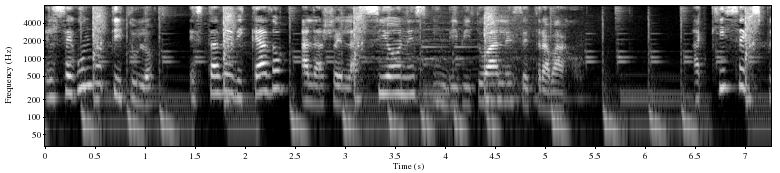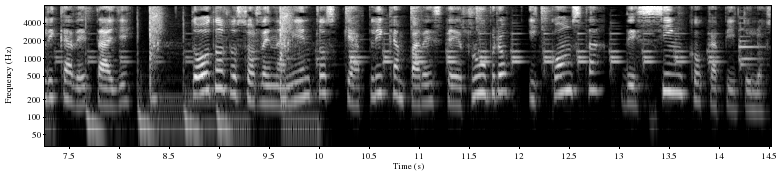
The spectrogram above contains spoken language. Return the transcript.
El segundo título está dedicado a las relaciones individuales de trabajo. Aquí se explica a detalle todos los ordenamientos que aplican para este rubro y consta de cinco capítulos.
